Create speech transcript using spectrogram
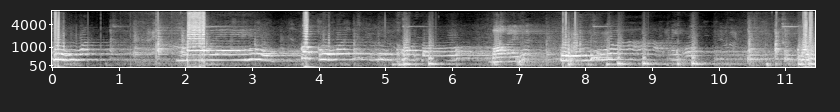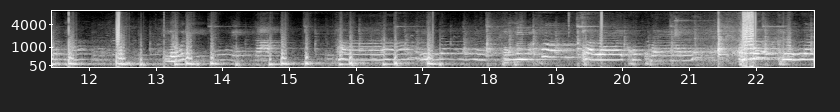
สวน มองแล้วก็กวนคอโตบอกอะไรเพื่อน หรือว่าในอกคนรู้ดีถึงเมตตาหาเรื่องนินข้องชะลอยคงแขวนคนเครื่อง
